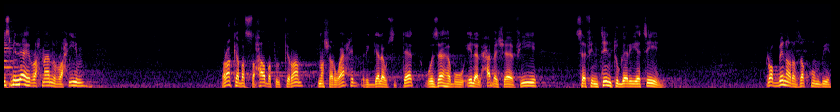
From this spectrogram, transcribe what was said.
بسم الله الرحمن الرحيم. ركب الصحابة الكرام 12 واحد رجالة وستات وذهبوا إلى الحبشة في سفينتين تجاريتين. ربنا رزقهم بها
